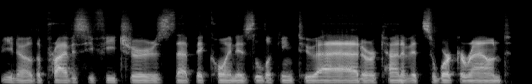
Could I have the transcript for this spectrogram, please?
you know the privacy features that Bitcoin is looking to add or kind of its workaround.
